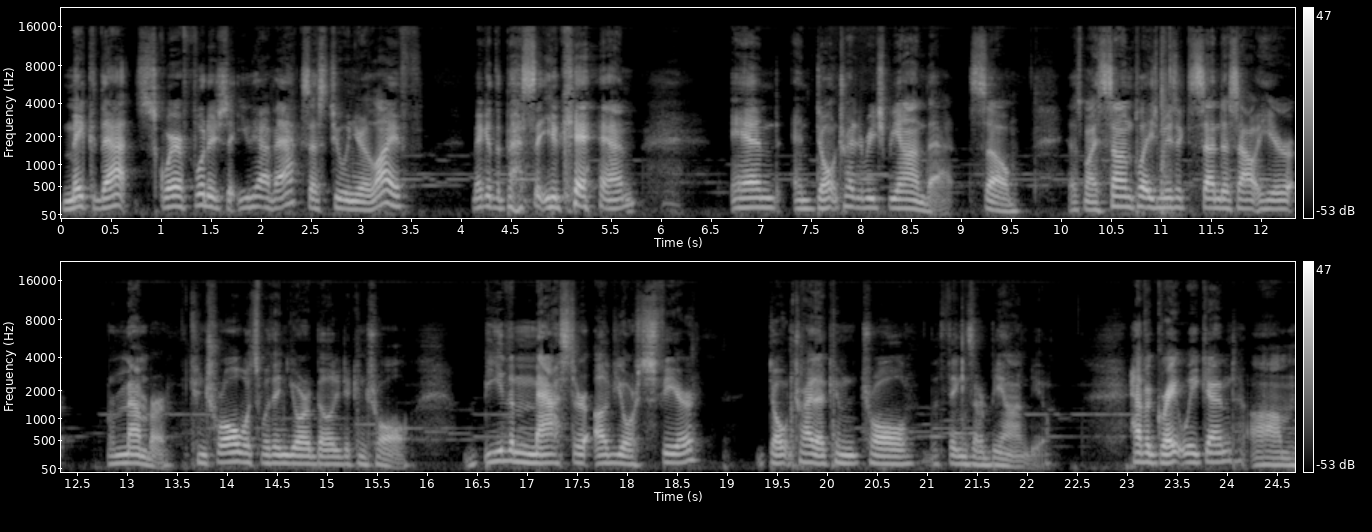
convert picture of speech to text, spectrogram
Make that square footage that you have access to in your life, make it the best that you can. And and don't try to reach beyond that. So, as my son plays music to send us out here, remember, control what's within your ability to control. Be the master of your sphere. Don't try to control the things that are beyond you have a great weekend. Um,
